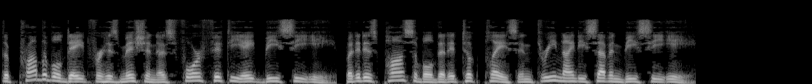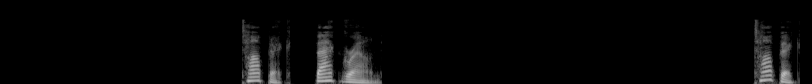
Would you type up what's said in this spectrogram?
The probable date for his mission is 458 BCE, but it is possible that it took place in 397 BCE. Topic: Background. Topic:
